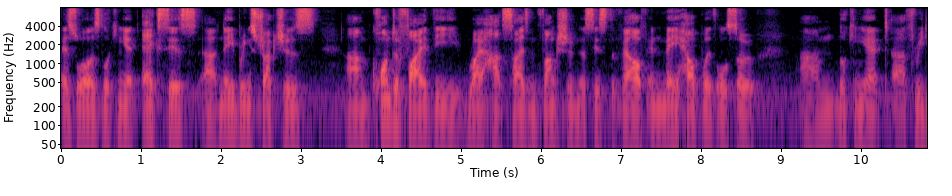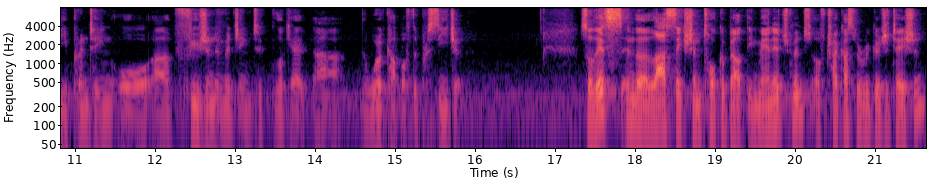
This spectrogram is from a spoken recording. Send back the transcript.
as well as looking at access, uh, neighboring structures, um, quantify the right heart size and function, assess the valve, and may help with also um, looking at uh, 3D printing or uh, fusion imaging to look at uh, the workup of the procedure. So let's, in the last section, talk about the management of tricuspid regurgitation.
